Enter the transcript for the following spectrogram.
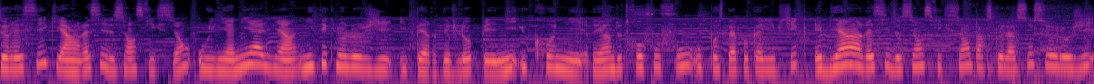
Ce récit, qui est un récit de science-fiction où il n'y a ni alien, ni technologie hyper développée, ni uchronie, rien de trop foufou ou post-apocalyptique, est bien un récit de science-fiction parce que la sociologie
